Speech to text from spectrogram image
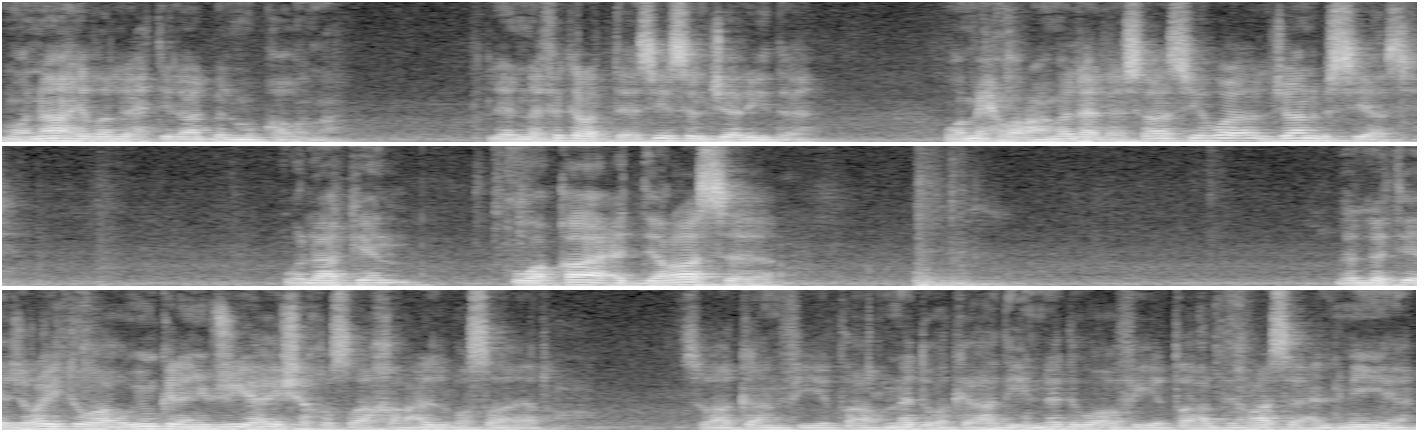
مناهضة للاحتلال بالمقاومة؟ لأن فكرة تأسيس الجريدة ومحور عملها الأساسي هو الجانب السياسي. ولكن وقائع الدراسة التي أجريتها أو يمكن أن يجريها أي شخص آخر على البصائر سواء كان في إطار ندوة كهذه الندوة أو في إطار دراسة علمية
